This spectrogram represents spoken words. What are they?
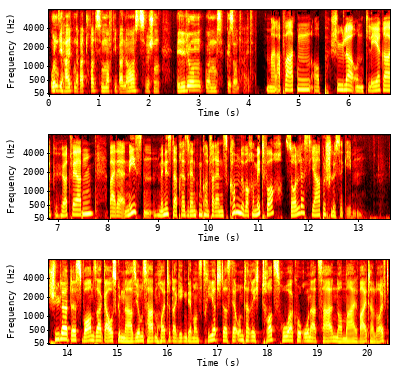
Und wir halten aber trotzdem noch die Balance zwischen Bildung und Gesundheit. Mal abwarten, ob Schüler und Lehrer gehört werden. Bei der nächsten Ministerpräsidentenkonferenz kommende Woche Mittwoch soll es ja Beschlüsse geben. Schüler des Wormser Gauss-Gymnasiums haben heute dagegen demonstriert, dass der Unterricht trotz hoher Corona-Zahlen normal weiterläuft.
